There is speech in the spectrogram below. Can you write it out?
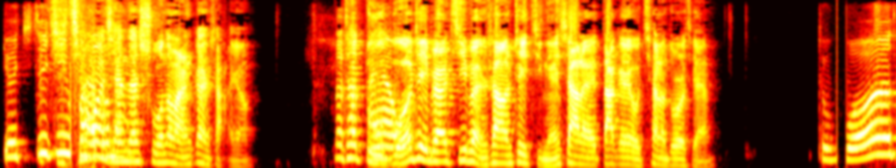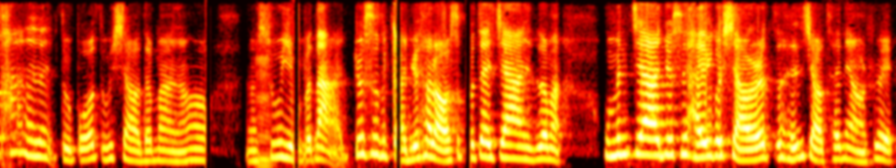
就最近几千块钱，咱说那玩意儿干啥呀？那他赌博这边基本上这几年下来，大概有欠了多少钱？赌博他赌博赌小的嘛，然后嗯输赢不大，就是感觉他老是不在家，你知道吗？我们家就是还有一个小儿子，很小，才两岁，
